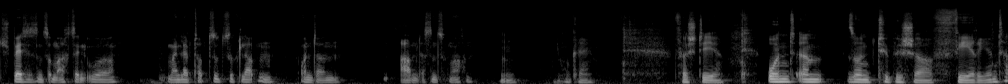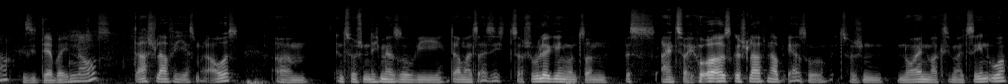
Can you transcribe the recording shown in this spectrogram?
spätestens um 18 Uhr meinen Laptop zuzuklappen und dann Abendessen zu machen. Okay, verstehe. Und ähm, so ein typischer Ferientag, wie sieht der bei Ihnen aus? Da schlafe ich erstmal aus. Ähm, inzwischen nicht mehr so wie damals, als ich zur Schule ging und dann bis 1, 2 Uhr ausgeschlafen habe, eher so zwischen 9, maximal 10 Uhr.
